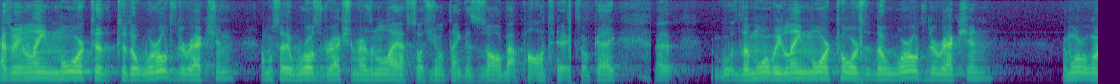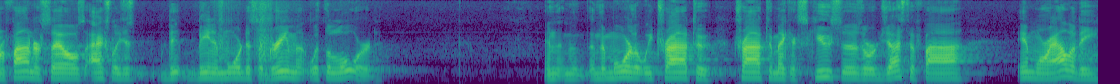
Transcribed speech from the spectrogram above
as we lean more to, to the world's direction, I'm going to say the world's direction rather than the left, so that you don't think this is all about politics, okay? Uh, the more we lean more towards the world's direction, the more we're going to find ourselves actually just being in more disagreement with the Lord. And, and the more that we try to try to make excuses or justify immorality,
